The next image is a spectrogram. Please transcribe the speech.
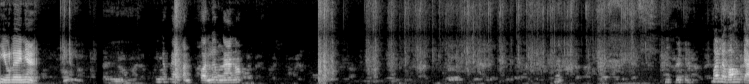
หิวเลยเนี่ย กินกาแฟก่อน ก่อนเริ่มงานเนาะ เมื่อไรบ้างจ้ะ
